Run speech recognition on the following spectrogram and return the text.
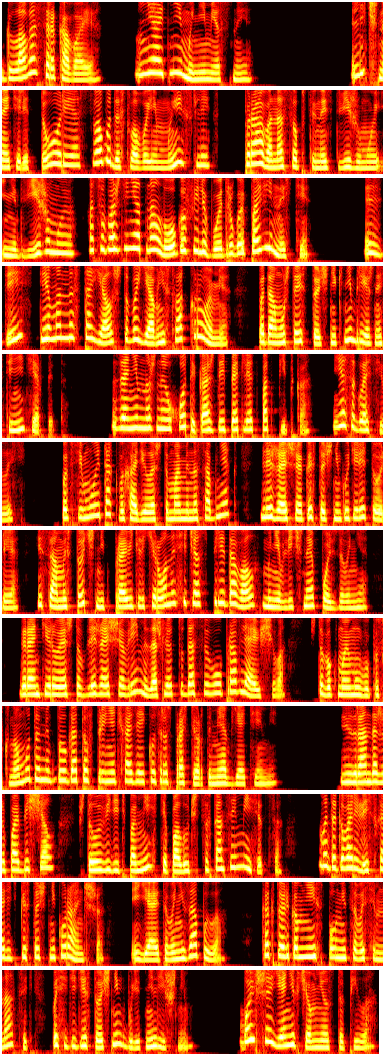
Глава сороковая. Не одни мы не местные. Личная территория, свобода слова и мысли, право на собственность движимую и недвижимую, освобождение от налогов и любой другой повинности. Здесь демон настоял, чтобы я внесла кроме, потому что источник небрежности не терпит. За ним нужны уход и каждые пять лет подпитка. Я согласилась. По всему и так выходило, что мамин особняк, ближайшая к источнику территория, и сам источник правитель Херона сейчас передавал мне в личное пользование, гарантируя, что в ближайшее время зашлет туда своего управляющего, чтобы к моему выпускному домик был готов принять хозяйку с распростертыми объятиями. Зизран даже пообещал, что увидеть поместье получится в конце месяца. Мы договорились сходить к источнику раньше, и я этого не забыла. Как только мне исполнится 18, посетить источник будет не лишним. Больше я ни в чем не уступила.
